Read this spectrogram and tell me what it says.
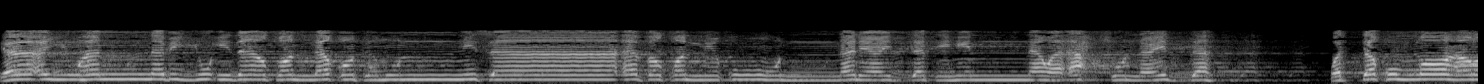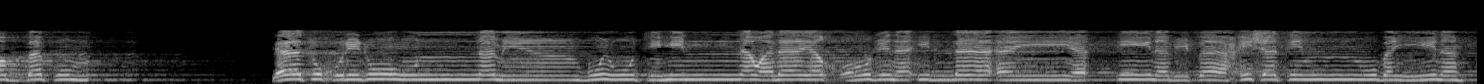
يا أيها النبي إذا طلقتم النساء فطلقوهن لعدتهن وأحصوا العدة واتقوا الله ربكم. لا تخرجوهن من بيوتهن ولا يخرجن إلا أن يأتين بفاحشة مبينة.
